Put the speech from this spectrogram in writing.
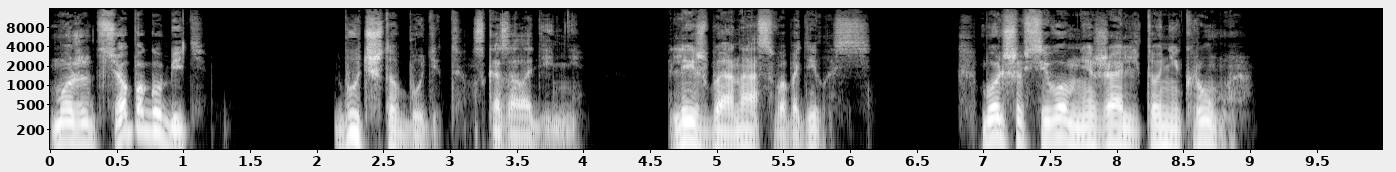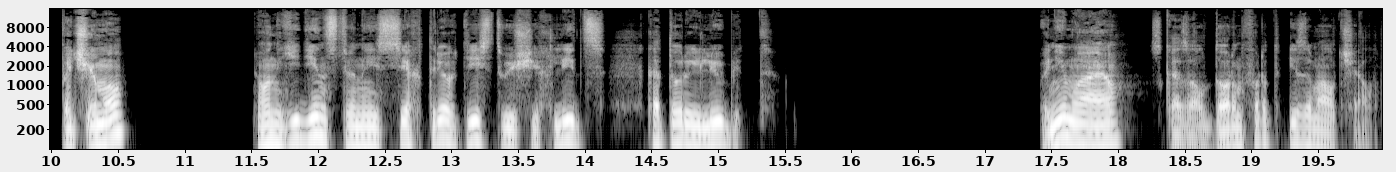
может все погубить. Будь что будет, сказала Динни. Лишь бы она освободилась. Больше всего мне жаль Тони Крума. Почему? Он единственный из всех трех действующих лиц, который любит. Понимаю, сказал Дорнфорд и замолчал.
